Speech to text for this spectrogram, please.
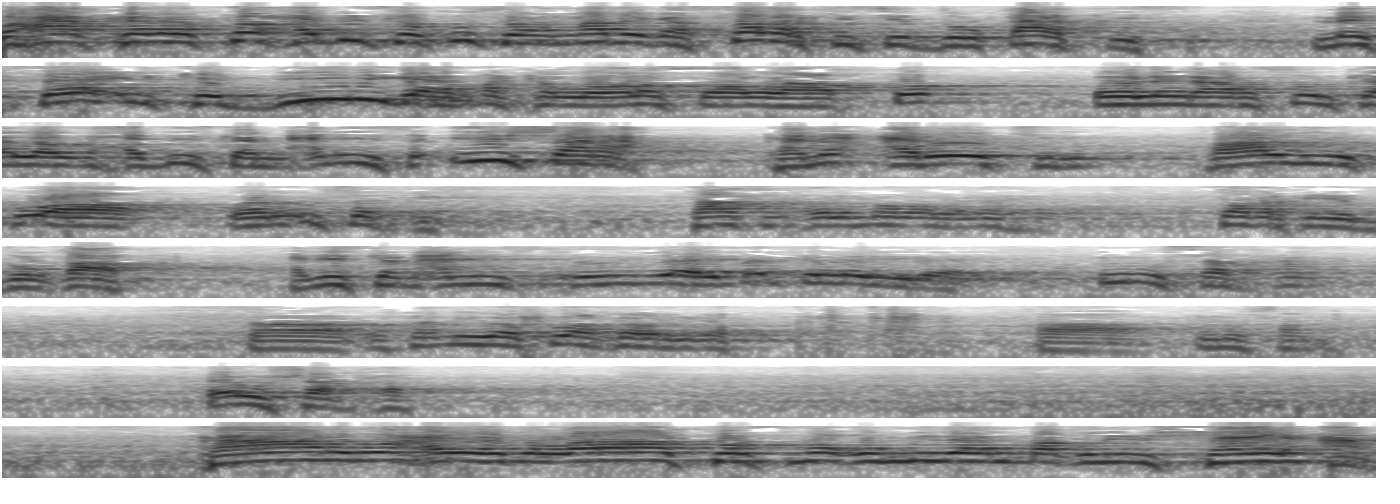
Waxaa kaleeto xadiiska ku sugan nabiga sabarkiisi dulqaadkiisa masaa'ilka diiniga marka loola soo laabto oo la yidhaha rasuulka alla xadiiskan macnihiisa ii sharax kama caroo jirin raalligii ku ahaa waana u sharxi. Taasna culammada laga helo sabarka iyo dulqaadka xadiiska macnihiisa wuxuu yahay marka la yidhaah inuu sharxo. Usan waa kuwa horiga inuusan ee u sharxo. Kaanad waxay ahayd laa tasmacu midaan maqlin shay-an.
